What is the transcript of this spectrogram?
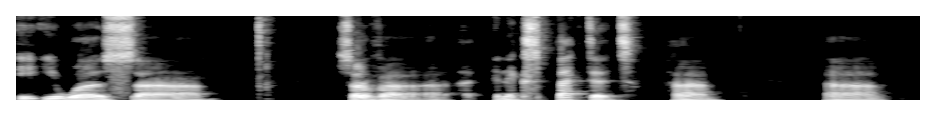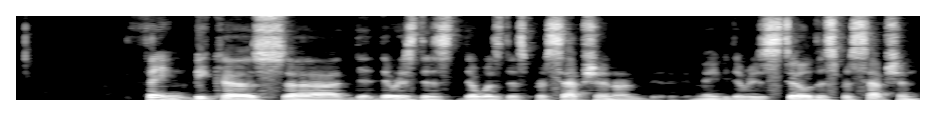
it, it was uh, sort of a, an expected uh, uh, thing because uh, th- there is this there was this perception or maybe there is still this perception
